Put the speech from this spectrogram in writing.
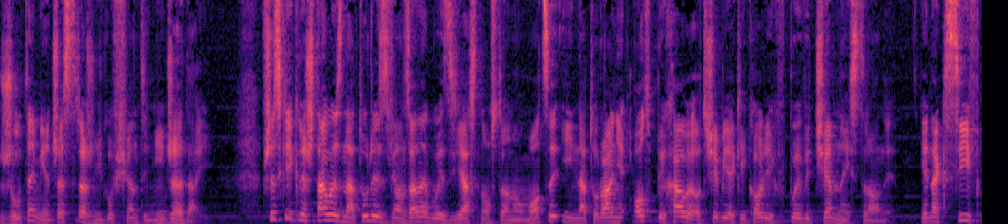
żółte miecze strażników świątyni Jedi. Wszystkie kryształy z natury związane były z jasną stroną mocy i naturalnie odpychały od siebie jakiekolwiek wpływy ciemnej strony. Jednak Sith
